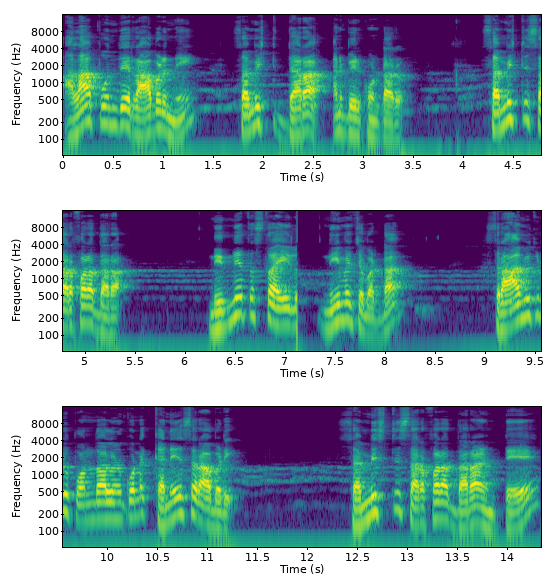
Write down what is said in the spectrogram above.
అలా పొందే రాబడిని సమిష్టి ధర అని పేర్కొంటారు. సమిష్టి సరఫరా ధర. నిర్ణీత స్థాయిలో నియమించబడ్డ శ్రామికుడు పొందాలనుకున్న కనీస రాబడి. సమిష్టి సరఫరా ధర అంటే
